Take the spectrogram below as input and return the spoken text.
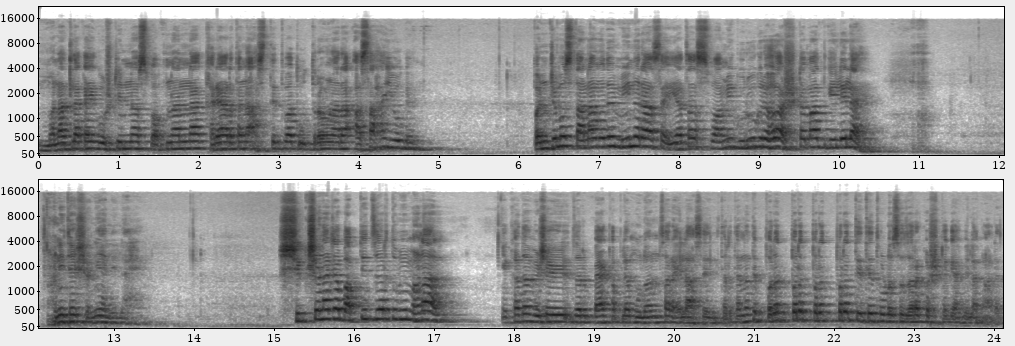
मनातल्या काही गोष्टींना स्वप्नांना खऱ्या अर्थानं अस्तित्वात उतरवणारा असा हा योग आहे. पंचम स्थानामध्ये मीन रास आहे याचा स्वामी गुरुग्रह अष्टमात गेलेला आहे. आणि इथे शनी आलेला आहे. शिक्षणाच्या बाबतीत जर तुम्ही म्हणाल एखादा विषय जर बॅक आपल्या मुलांचा राहिला असेल तर त्यांना ते परत परत परत परत तिथे थोडंसं जरा कष्ट घ्यावे लागणार आहेत.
